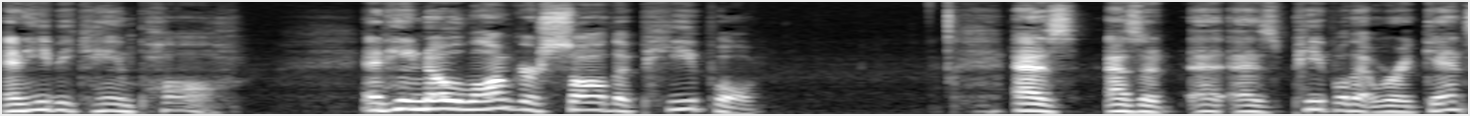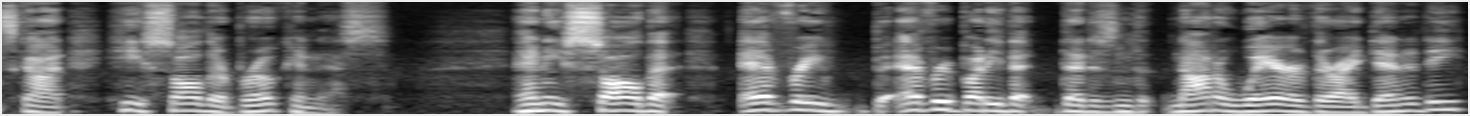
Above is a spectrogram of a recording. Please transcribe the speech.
and he became Paul and he no longer saw the people as as a as people that were against God. He saw their brokenness. And he saw that every everybody that that is not aware of their identity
